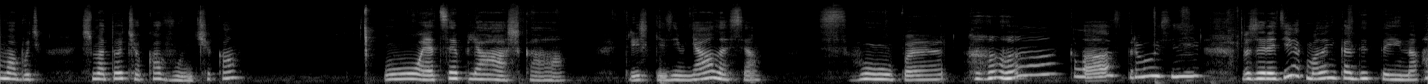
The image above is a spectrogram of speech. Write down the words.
мабуть, шматочок кавунчика. Ой, а це пляшка. Трішки зім'ялася. Супер! Клас, друзі! Боже, раді, як маленька дитина. О,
